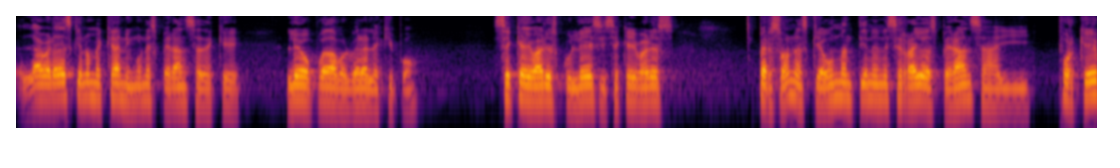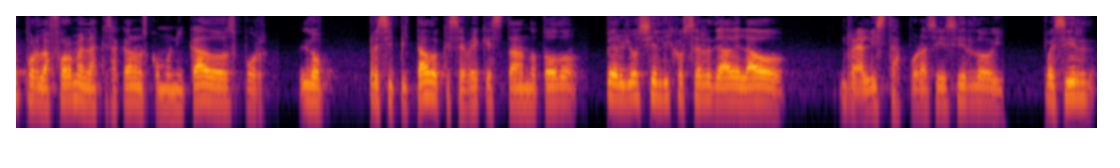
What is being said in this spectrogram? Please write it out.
la verdad es que no me queda ninguna esperanza de que Leo pueda volver al equipo. Sé que hay varios culés y sé que hay varias personas que aún mantienen ese rayo de esperanza y ¿por qué? Por la forma en la que sacaron los comunicados, por lo precipitado que se ve que está dando todo, pero yo sí elijo ser ya del lado realista, por así decirlo, y pues ir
